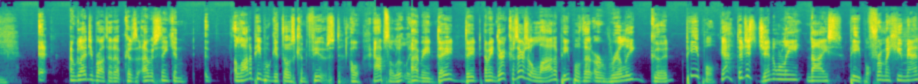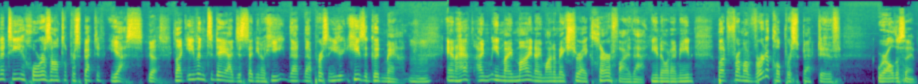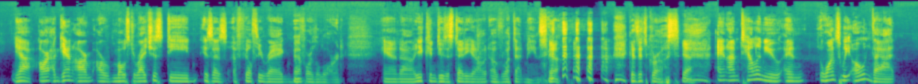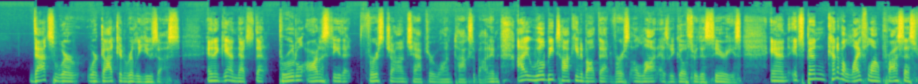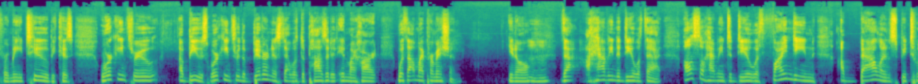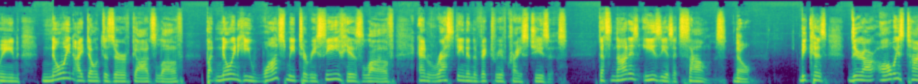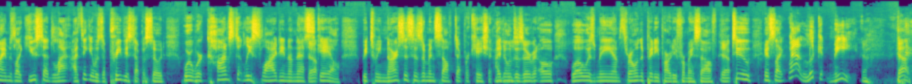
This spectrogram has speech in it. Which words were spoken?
Eh, I'm glad you brought that up because I was thinking eh, a lot of people get those confused. Oh, absolutely. I mean, they, they, I mean, there, because there's a lot of people that are really good people. Yeah. They're just genuinely nice people. from a humanity horizontal perspective yes Yes. like even today i just said you know he that that person he, he's a good man Mm-hmm. and i have i'm in my mind i want to make sure i clarify that you know what i mean but from a vertical perspective We're all the same. yeah our again our our most righteous deed is as a filthy rag before the lord and uh, you can do the study out of what that means Yeah. because it's gross. Yeah. And I'm telling you, and once we own that, that's where where God can really use us. And again, that's that brutal honesty that First John chapter one talks about. And I will be talking about that verse a lot as we go through this series. And it's been kind of a lifelong process for me too, because working through abuse, working through the bitterness that was deposited in my heart without my permission you know mm-hmm. that uh, having to deal with that. Also having to deal with finding a balance between knowing i don't deserve god's love but knowing he wants me to receive his love and resting in the victory of christ jesus. That's not as easy as it sounds. No. Because there are always times like you said i think it was a previous episode where we're constantly sliding on that Yep. scale between narcissism and self-deprecation i don't mm-hmm. deserve it oh woe is me i'm throwing the pity party for myself Yep. two it's like well look at me Yeah.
